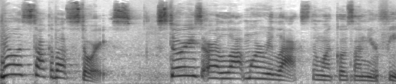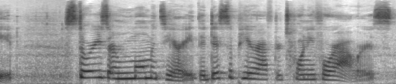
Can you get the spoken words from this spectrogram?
Now let's talk about stories. Stories are a lot more relaxed than what goes on your feed. Stories are momentary, they disappear after 24 hours.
